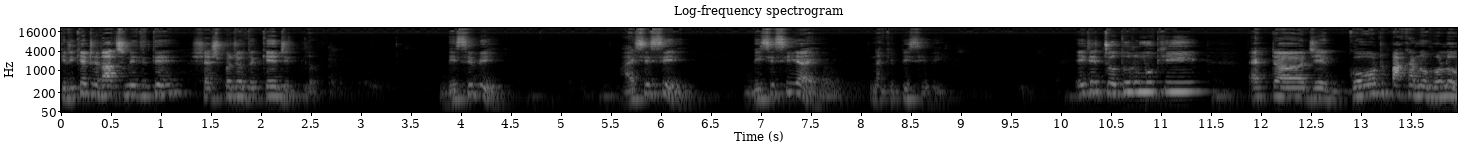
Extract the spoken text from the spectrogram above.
ক্রিকেট রাজনীতিতে শেষ পর্যন্ত কে জিতল? বিসিবি আইসিসি বিসিসিআই নাকি পিসিবি এই যে চতুর্মুখী একটা যে গোট পাকানো হলো,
